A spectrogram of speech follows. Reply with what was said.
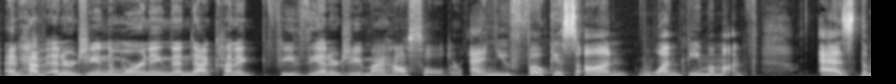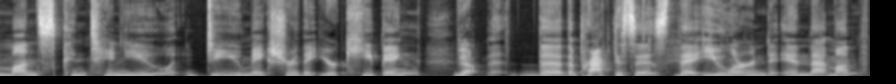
and have energy in the morning, then that kind of feeds the energy of my household. And you focus on one theme a month as the months continue, do you make sure that you're keeping yeah. the the practices that you learned in that month?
